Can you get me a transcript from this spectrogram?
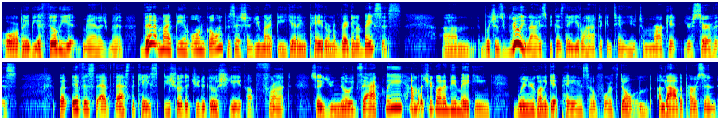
or maybe affiliate management, then it might be an ongoing position. You might be getting paid on a regular basis, um, which is really nice because then you don't have to continue to market your service. But if it's that if that's the case, be sure that you negotiate up front so you know exactly how much you're going to be making, when you're going to get paid, and so forth. Don't allow the person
